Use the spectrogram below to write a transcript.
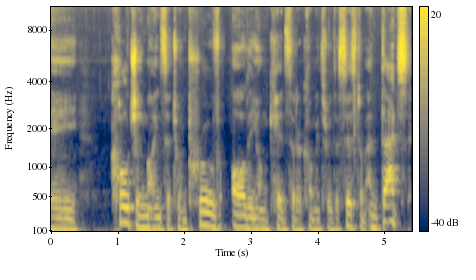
a coaching mindset to improve all the young kids that are coming through the system. And that's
